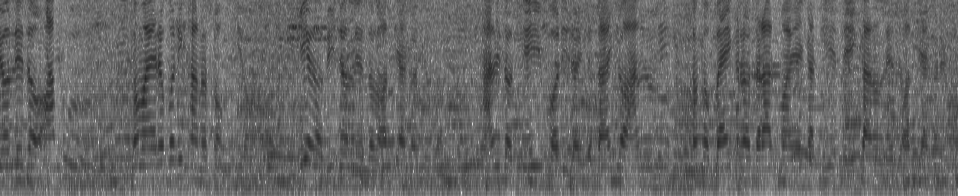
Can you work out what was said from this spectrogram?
यसले त आफू कमाएर पनि खान सक्थ्यो। के रिजनले त हत्या गर्यो त। हामी त त्यही भनिरहेछ दाइजो हामीसँग बाइक र दराज मागेका थिए त्यही कारणले हत्या गरेको।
